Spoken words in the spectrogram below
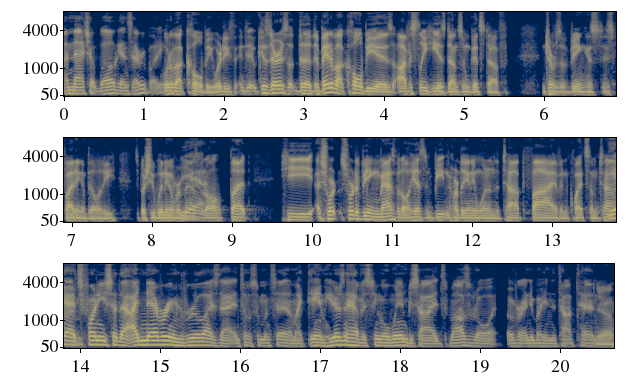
I match up well against everybody. What about Colby? Where do you think? Because there is the debate about Colby is obviously he has done some good stuff in terms of being his, his fighting ability, especially winning over Yeah. Masvidal. But he, uh, short, sort of being Masvidal, he hasn't beaten hardly anyone in the top five in quite some time. Yeah, it's funny you said that. I never even realized that until someone said it. I'm like, damn, he doesn't have a single win besides Masvidal over anybody in the top ten. yeah.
